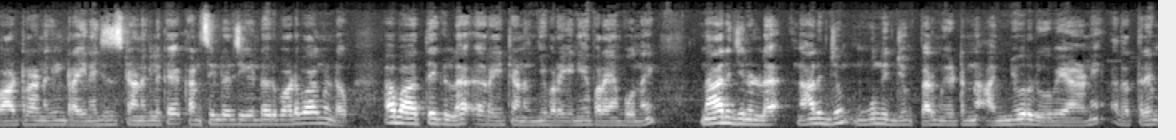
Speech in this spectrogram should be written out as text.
വാട്ടർ ആണെങ്കിലും ഡ്രൈനേജ് സിസ്റ്റം ആണെങ്കിലൊക്കെ കൺസീൽഡ് ചെയ്യേണ്ട ഒരുപാട് ഭാഗങ്ങളുണ്ടാവും. ആ ഭാഗത്തേക്കുള്ള റേറ്റാണ് ഇനി പറയുക ഇനി പറയാൻ പോകുന്നത്. നാലിഞ്ചിനുള്ള നാലിഞ്ചും മൂന്നിഞ്ചും പെർ മീറ്ററിന് അഞ്ഞൂറ് രൂപയാണ്. അത് അത്രയും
